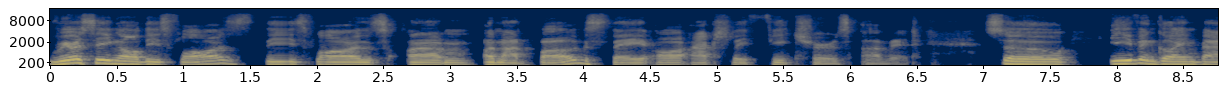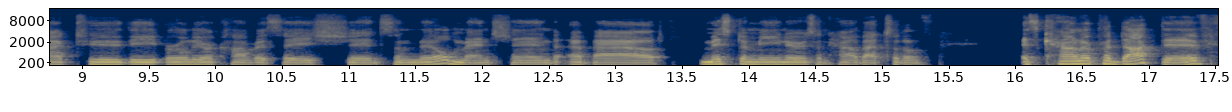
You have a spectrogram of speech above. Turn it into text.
we're seeing all these flaws. These flaws um, are not bugs, they are actually features of it. So even going back to the earlier conversation, Somil mentioned about misdemeanors and how that sort of is counterproductive.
